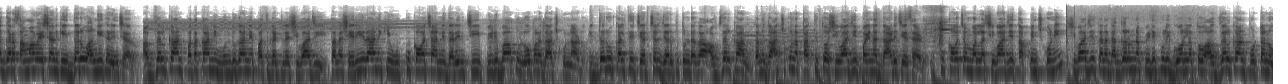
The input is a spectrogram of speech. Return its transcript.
దగ్గర సమావేశానికి ఇద్దరూ అంగీకరించారు. అఫ్జల్ ఖాన్ పథకాన్ని ముందుగానే పసిగట్టిన శివాజీ తన శరీరానికి ఉక్కు కవచాన్ని ధరించి పిడిబాకు లోపల దాచుకున్నాడు. ఇద్దరూ కలిసి చర్చలు జరుపుతుండగా అఫ్జల్ ఖాన్ తను దాచుకున్న కత్తితో శివాజీ పైన దాడి చేశాడు. ఉక్కు కవచం వల్ల శివాజీ తప్పించుకొని శివాజీ తన దగ్గరున్న పిడిపులి గోర్లతో అఫ్జల్ ఖాన్ పుట్టను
